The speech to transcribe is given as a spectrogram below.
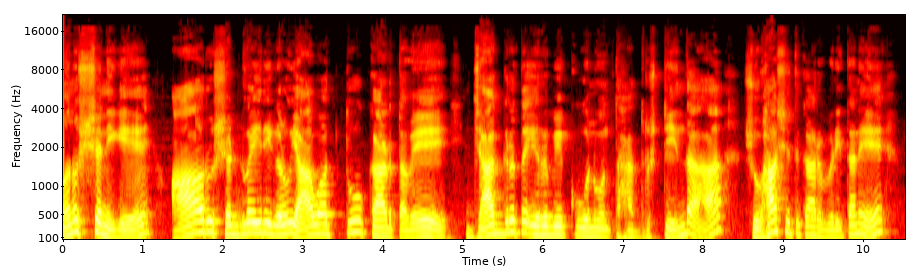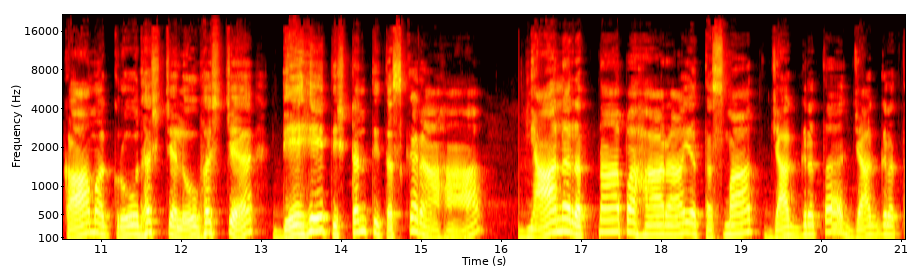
ಮನುಷ್ಯನಿಗೆ ಆರು ಷಡ್ವೈರಿಗಳು ಯಾವತ್ತೂ ಕಾಡ್ತವೆ. ಜಾಗೃತ ಇರಬೇಕು ಅನ್ನುವಂತಹ ದೃಷ್ಟಿಯಿಂದ ಶುಭಾಷಿತಕಾರ ಬರಿತಾನೆ, ಕಾಮ ಕ್ರೋಧಶ್ಚ ಲೋಭಶ್ಚ ದೇಹೇ ತಿಷ್ಟಂತಿ ತಸ್ಕರಾಹ, ಜ್ಞಾನರತ್ನಾಪಹಾರಾಯ ತಸ್ಮಾತ್ ಜಾಗ್ರತ ಜಾಗ್ರತ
